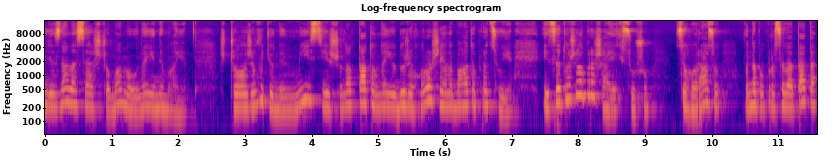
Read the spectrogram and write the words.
дізналася, що мами у неї немає, що живуть вони в місті, що тато в неї дуже хороший, але багато працює. І це дуже ображає Ксюшу. Цього разу вона попросила тата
